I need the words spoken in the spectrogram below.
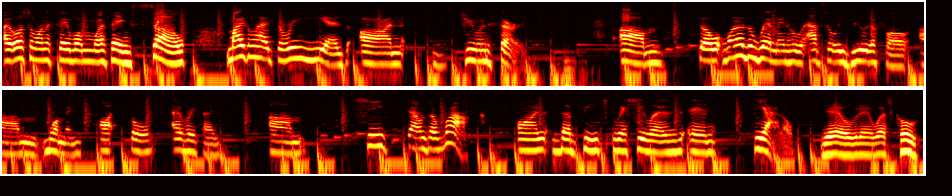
I also want to say one more thing. So, Michael had three years on June 3rd. Um, so one of the women who absolutely beautiful um, woman, heart, soul, everything. Um, she found a rock on the beach where she lives in Seattle. yeah, over there West Coast.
